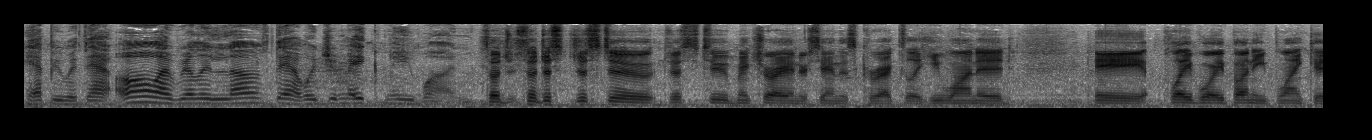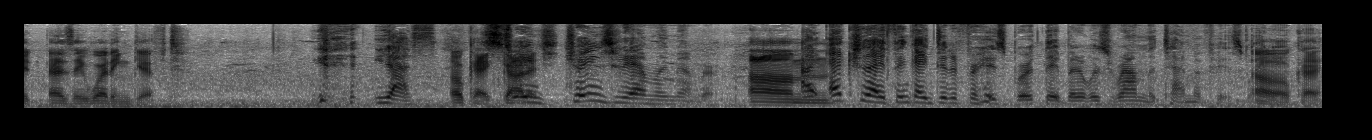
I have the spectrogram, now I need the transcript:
happy with that. Oh, I really love that. Would you make me one? So, so just just to just to make sure I understand this correctly, he wanted a Playboy bunny blanket as a wedding gift. Yes. Okay, got strange, Strange family member. Um, I actually I think I did it for his birthday, but it was around the time of his wedding. oh, okay.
